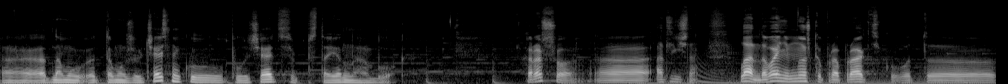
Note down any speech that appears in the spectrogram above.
э, одному тому же участнику получать постоянно блок. Хорошо, э, отлично. Ладно, давай немножко про практику. Вот э,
